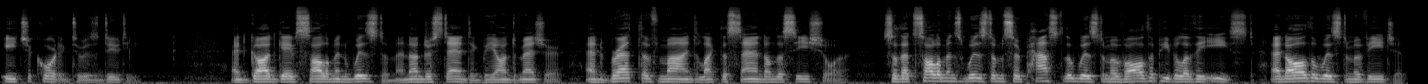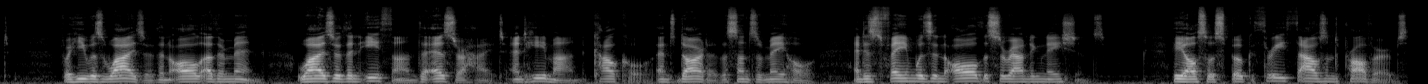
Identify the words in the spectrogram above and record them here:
each according to his duty. And God gave Solomon wisdom and understanding beyond measure, and breadth of mind like the sand on the seashore, so that Solomon's wisdom surpassed the wisdom of all the people of the east, and all the wisdom of Egypt. For he was wiser than all other men, wiser than Ethan the Ezrahite, and Heman, Calcol, and Darda the sons of Mahol, and his fame was in all the surrounding nations. He also spoke three thousand proverbs,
